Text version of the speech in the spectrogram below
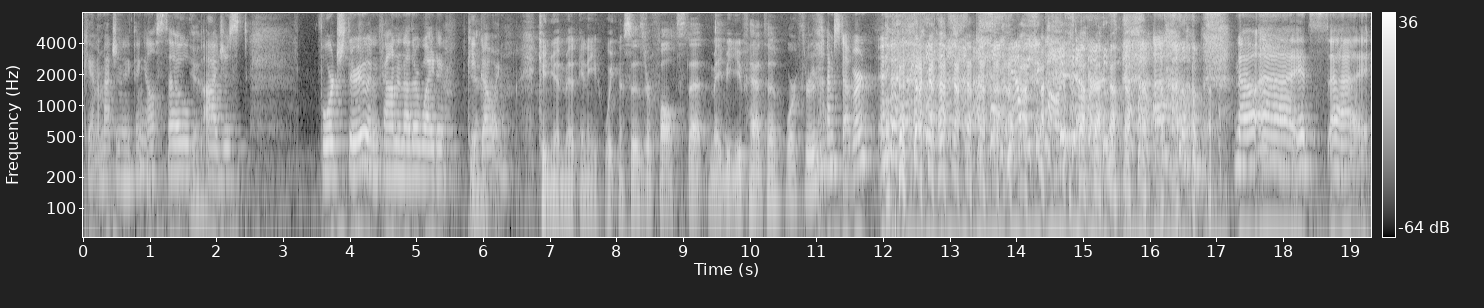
can't imagine anything else. So yeah. I just forged through and found another way to keep yeah. going. Can you admit any weaknesses or faults that maybe you've had to work through? I'm stubborn. Okay. now we can call it stubborn. um, no, uh, it's. Uh,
